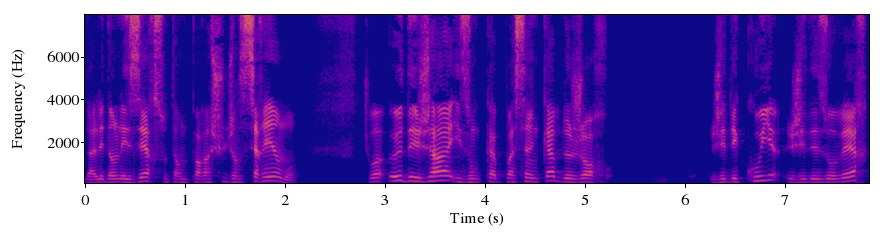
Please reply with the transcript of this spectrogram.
d'aller dans les airs, sauter en parachute, j'en sais rien moi. Tu vois, eux déjà, ils ont passé un cap de genre, j'ai des couilles, j'ai des ovaires,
